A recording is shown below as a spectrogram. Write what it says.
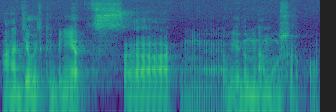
а, делать кабинет с а, видом на мусорку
